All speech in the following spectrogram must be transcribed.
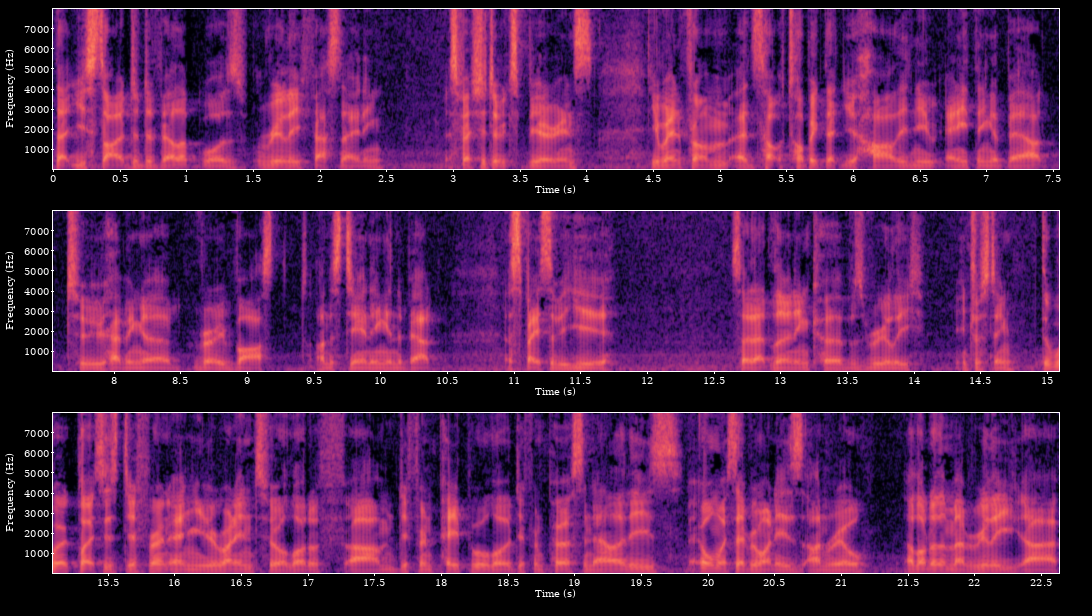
that you started to develop was really fascinating, especially to experience. You went from a topic that you hardly knew anything about to having a very vast understanding in about a space of a year. So that learning curve was really interesting. The workplace is different, and you run into a lot of um, different people, a lot of different personalities. Almost everyone is unreal. A lot of them are really uh,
